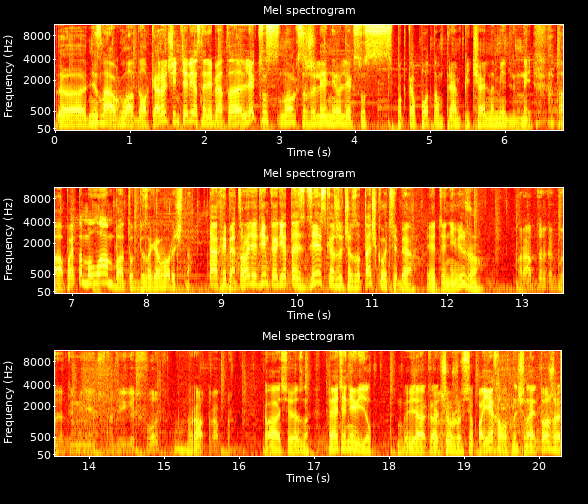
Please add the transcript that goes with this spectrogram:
Э, Не знаю, угла отдал. Короче, интересно, ребята, Lexus, но, к сожалению, Lexus под капотом прям печально медленный. А, Поэтому ламба тут безоговорочно. Так, ребят, вроде Димка где-то здесь. Скажи, что за тачка у тебя? Я тебя не вижу. Раптор какой-то, ты меня что-то двигаешь, Форд? Ра- Форд, Раптор. А, серьезно? Ну, я тебя не видел. Я, короче, уже все, поехал, начинай тоже.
